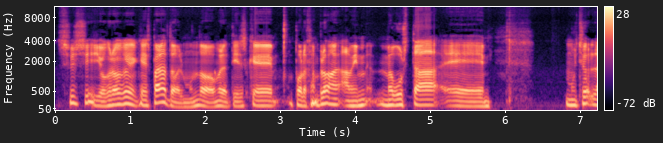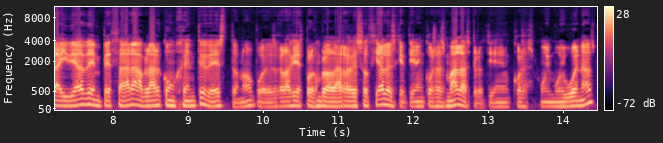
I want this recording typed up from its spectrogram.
Sí, sí, yo creo que, es para todo el mundo, hombre. Tienes que, por ejemplo, a, mí me gusta eh, mucho la idea de empezar a hablar con gente de esto, ¿no? Pues gracias, por ejemplo, a las redes sociales que tienen cosas malas, pero tienen cosas muy, muy buenas,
